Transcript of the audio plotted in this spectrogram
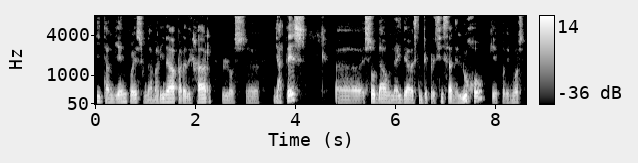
y también pues una marina para dejar los eh, yates. eso da una idea bastante precisa del lujo que podemos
